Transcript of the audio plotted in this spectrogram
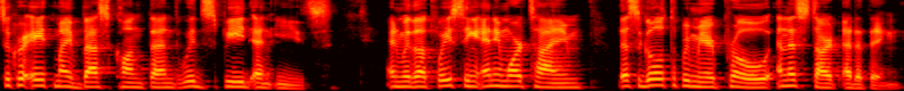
to create my best content with speed and ease. And without wasting any more time, let's go to Premiere Pro and let's start editing.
